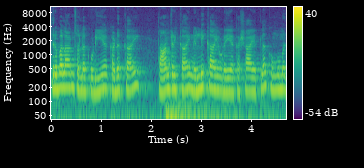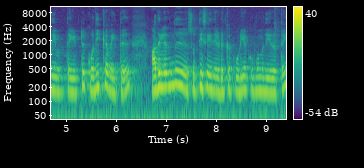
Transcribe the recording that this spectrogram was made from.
திருபலான்னு சொல்லக்கூடிய கடுக்காய் தாண்டிக்காய் நெல்லிக்காயுடைய கஷாயத்தில் குங்குமதீபத்தை இட்டு கொதிக்க வைத்து அதிலிருந்து சுத்தி செய்து எடுக்கக்கூடிய குங்குமதீபத்தை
